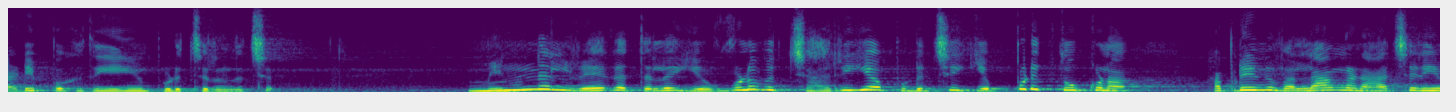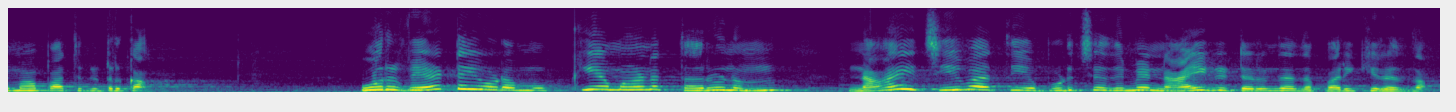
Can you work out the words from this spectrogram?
அடிப்பகுதியையும் பிடிச்சிருந்துச்சு. மின்னல் வேகத்தில் எவ்வளவு சரியாக பிடிச்சி எப்படி தூக்குனான் அப்படின்னு வல்லாங்கன் ஆச்சரியமாக பார்த்துக்கிட்டு இருக்கான். ஒரு வேட்டையோட முக்கியமான தருணம் நாய் ஜீவாத்தியை பிடிச்சதுமே நாய்கிட்ட இருந்து அதை பறிக்கிறது தான்.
